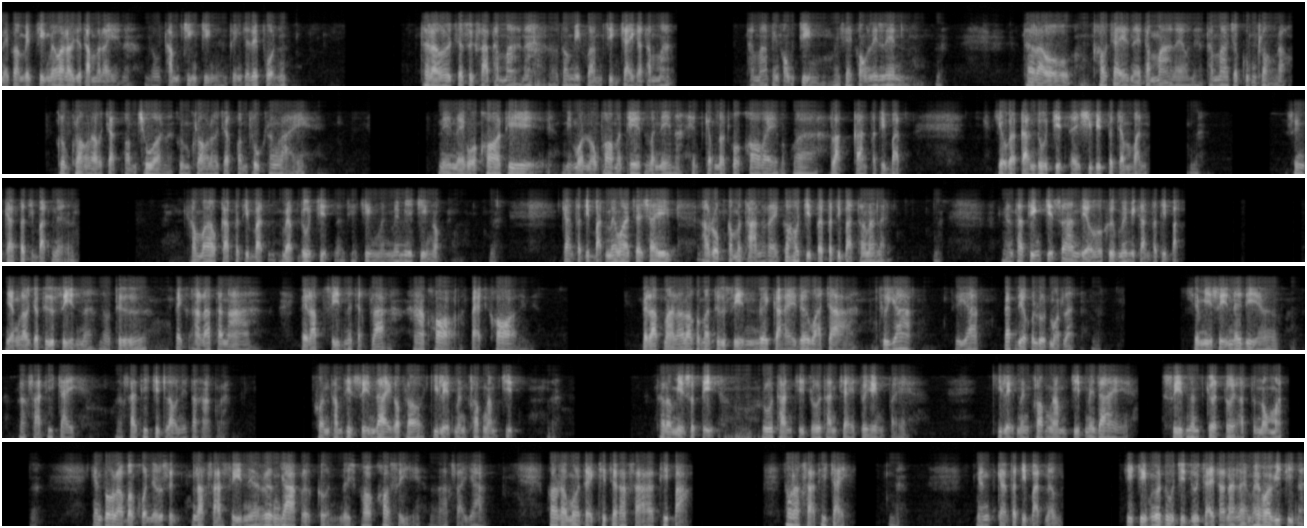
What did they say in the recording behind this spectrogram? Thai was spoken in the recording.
ในความเป็นจริงไม่ว่าเราจะทำอะไรนะต้องทำจริง ๆ ถึงจะได้ผล ถ้าเราจะศึกษาธรรมะนะเราต้องมีความจริงใจกับธรรมะธรรมะเป็นของจริง ไม่ใช่ของเล่นๆถ้าเราเข้าใจในธรรมะแล้วเนี่ยธรรมะจะคุ้มครองเรา คุ้มครองเราจากความชั่วนะคุ้มครองเราจากความทุกข์ทั้งหลาย นี่ในหัวข้อที่นิมนต์หลวงพ่อมาเทศวันนี้นะเห็นกำหนดหัวข้อไว้ บอกว่าหลักการปฏิบัติ เกี่ยวกับการดูจิตในชีวิตประจำวัน ซึ่งการปฏิบัติเนี่ยคำว่าการปฏิบัติแบบดูจิตนะจริง ๆ มันไม่มีจริงหรอกการปฏิบัติไม่ว่าจะใช้อารมณ์กรรมฐานอะไร ก็เอาจิตไปปฏิบัติทั้งนั้นแหละงั้นถ้าทิ้งจิตสักอันเดียวก็คือไม่มีการปฏิบัติ อย่างเราจะถือศีลนะเราถือไปอารัธนา ไปรับศีลมาจากพระห้าข้อแปดข้อ ไปรับมาแล้วเราก็มาถือศีลด้วยกายด้วยวาจา ถือยาก ถือยาก แป๊บเดียวก็หลุดหมดแล้วจะมีศีลได้ดีรักษาที่ใจ รักษาที่จิตเรานี่ต่างหากล่ะ คนทำผิดศีลได้ก็เพราะกิเลสมันครอบงำจิตถ้าเรามีสติรู้ทันจิตรู้ทันใจตัวเองไป กิเลสมันครอบงำจิตไม่ได้ ศีลนั้นเกิดโดยอัตโนมัติงั้นพวกเราบางคนจะรู้สึกรักษาศีลเนี่ยเรื่องยากเหลือเกิน โดยเฉพาะข้อสี่รักษายาก เพราะเราโมแต่คิดจะรักษาที่ปาก ต้องรักษาที่ใจงั้นการปฏิบัตินะจริงๆมันก็ดูจิตดูใจเท่านั้นแหละไม่ว่าวิธีไหน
